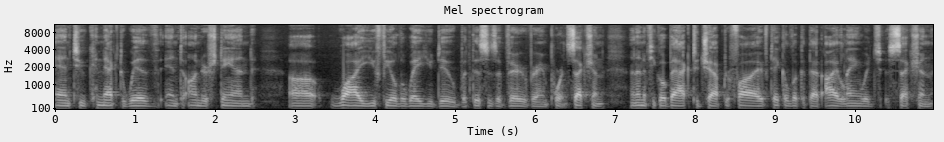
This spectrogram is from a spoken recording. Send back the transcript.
and to connect with and to understand uh, why you feel the way you do. But this is a very, very important section. And then if you go back to chapter 5, take a look at that I language section.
